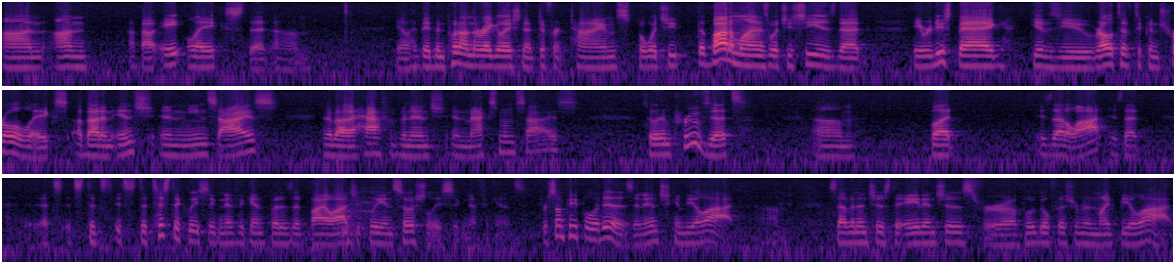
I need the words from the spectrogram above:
on, on about eight lakes that um, you know, they'd been put on the regulation at different times. But what you, the bottom line is what you see is that a reduced bag gives you, relative to control lakes, about an inch in mean size and about a half of an inch in maximum size. So it improves it, um, but is that a lot? Is that it's, it's, it's statistically significant, but is it biologically and socially significant? For some people it is. An inch can be a lot. Um, seven inches to eight inches for a bluegill fisherman might be a lot.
